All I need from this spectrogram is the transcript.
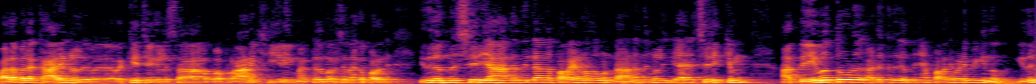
പല പല കാര്യങ്ങൾ ഇറക്കിയ ചികിത്സ പ്രാണിക് ഹീലിംഗ് മറ്റു നിറച്ചെന്നൊക്കെ പറഞ്ഞ് ഇതിലൊന്നും ശരിയാകുന്നില്ല എന്ന് പറയുന്നത് കൊണ്ടാണ് നിങ്ങൾ ശരിക്കും ആ ദൈവത്തോട് അടുക്കുക എന്ന് ഞാൻ പറഞ്ഞു പഠിപ്പിക്കുന്നത്. ഇതിൽ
